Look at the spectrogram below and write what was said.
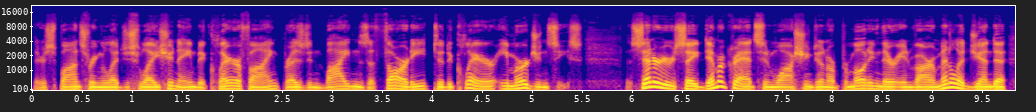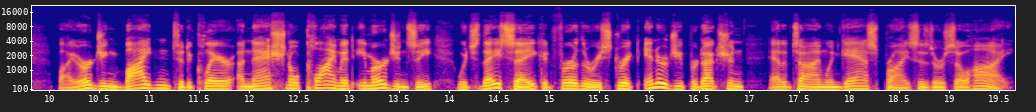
They're sponsoring legislation aimed at clarifying President Biden's authority to declare emergencies. The senators say Democrats in Washington are promoting their environmental agenda by urging Biden to declare a national climate emergency, which they say could further restrict energy production at a time when gas prices are so high.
